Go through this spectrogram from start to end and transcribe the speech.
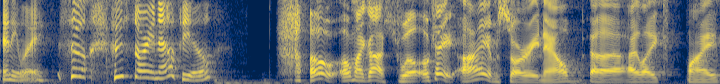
anyway, so who's sorry now, Theo? Oh, oh my gosh. Well, okay. I am sorry now. Uh, I like my.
